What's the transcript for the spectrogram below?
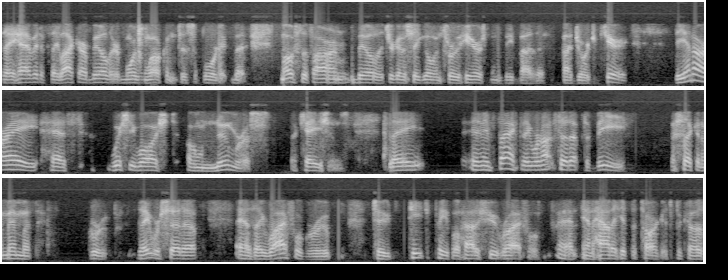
they have it. If they like our bill, they're more than welcome to support it. But most of the firearm bill that you're going to see going through here is going to be by the by Georgia Carry. The NRA has wishy-washed on numerous occasions. They, and in fact, they were not set up to be a Second Amendment group. They were set up as a rifle group to teach people how to shoot rifles and, and how to hit the targets because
